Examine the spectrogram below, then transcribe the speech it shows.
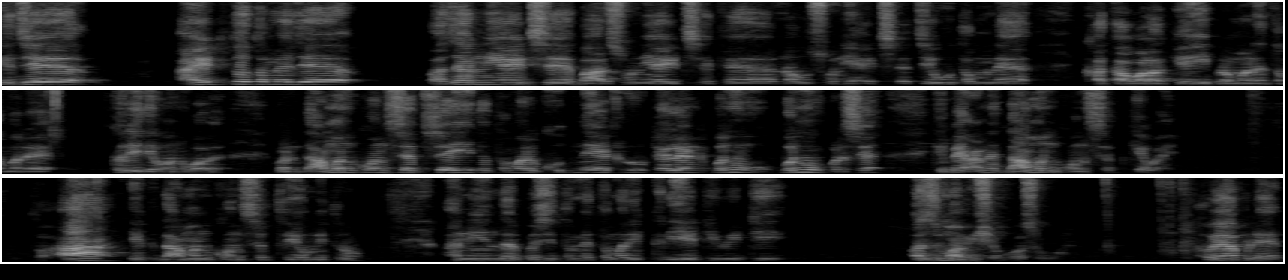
કે જે હાઈટ તો તમે જે હજારની હાઈટ છે, બારસોની હાઈટ છે કે નવસોની હાઈટ છે, જેવું તમને ખાતાવાળા કે એ પ્રમાણે તમારે કરી દેવાનું આવે. પણ દામન કોન્સેપ્ટ છે એ તો તમારે ખુદને એટલું ટેલેન્ટ બનવું બનવું પડશે કે ભાઈ આને દામન કોન્સેપ્ટ કહેવાય. તો આ એક દામન કોન્સેપ્ટ થયો મિત્રો. આની અંદર પછી તમે તમારી ક્રિએટિવિટી અજમાવી શકો છો. હવે આપણે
